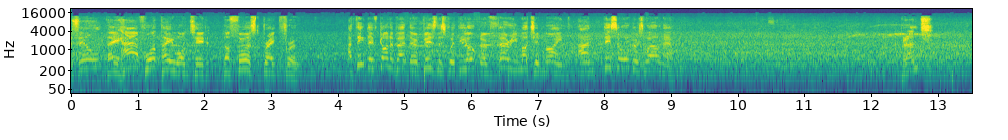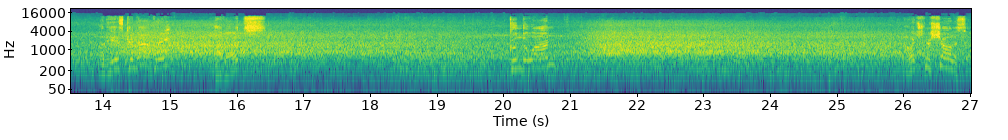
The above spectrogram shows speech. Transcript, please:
Brazil, they have what they wanted, the first breakthrough. I think they've gone about their business with the opener very much in mind, and this augurs well now. Brandt. And here's Gnabry. Havertz. Gundogan. Now it's Richarlison.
